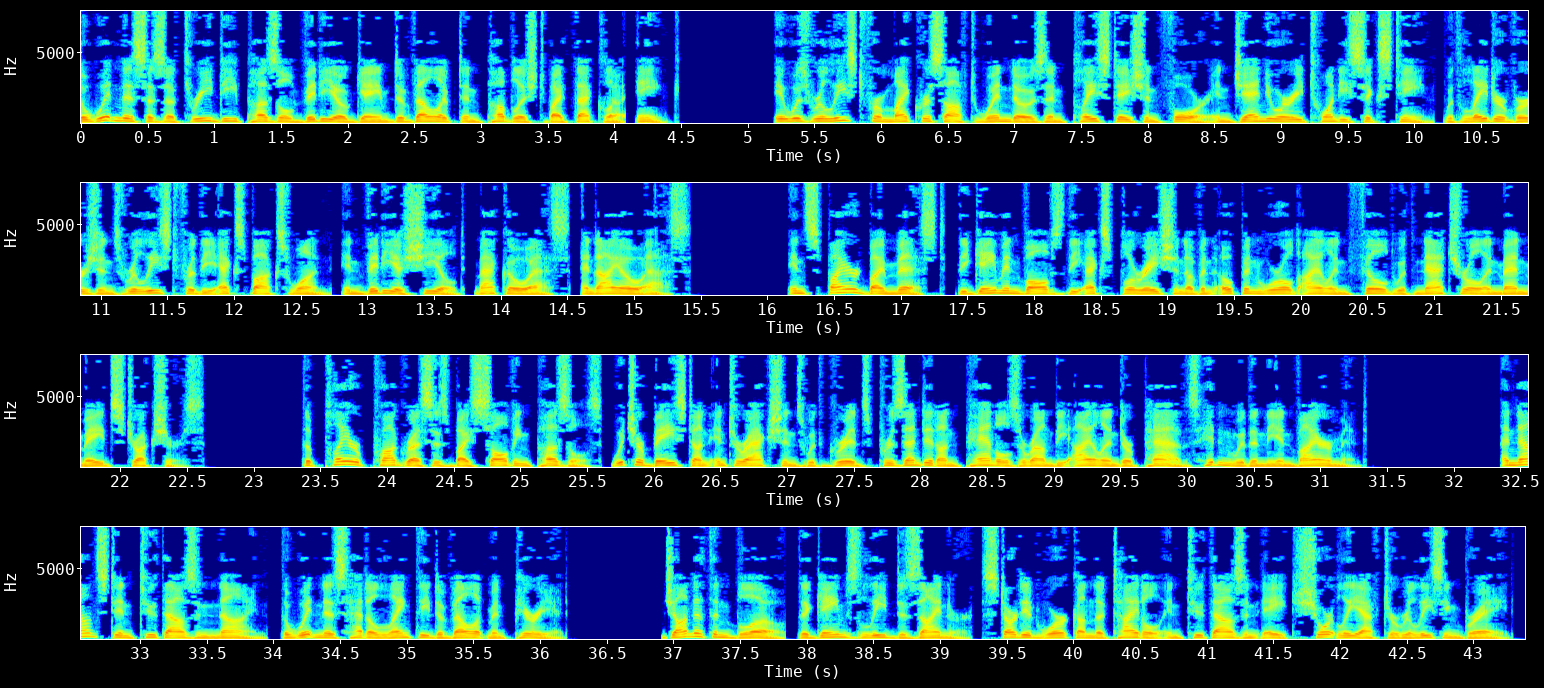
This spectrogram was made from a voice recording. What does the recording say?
The Witness is a 3D puzzle video game developed and published by Thekla, Inc. It was released for Microsoft Windows and PlayStation 4 in January 2016, with later versions released for the Xbox One, Nvidia Shield, Mac OS, and iOS. Inspired by Myst, the game involves the exploration of an open-world island filled with natural and man-made structures. The player progresses by solving puzzles, which are based on interactions with grids presented on panels around the island or paths hidden within the environment. Announced in 2009, The Witness had a lengthy development period. Jonathan Blow, the game's lead designer, started work on the title in 2008 shortly after releasing Braid.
